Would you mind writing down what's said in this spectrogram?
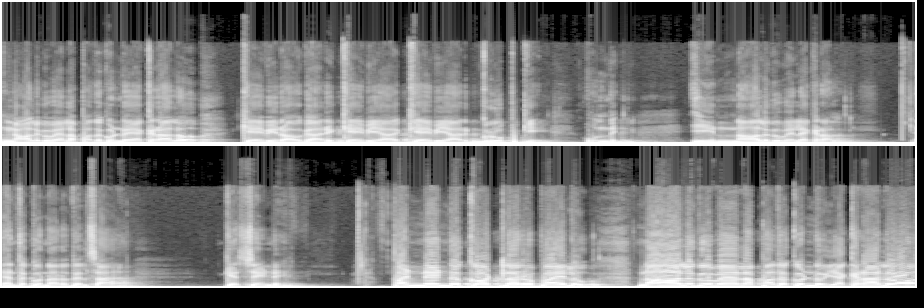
నాలుగు వేల పదకొండు ఎకరాలు కేవీ రావు గారి కేవీఆర్ కేవీఆర్ గ్రూప్కి ఉంది. ఈ నాలుగు వేల ఎకరాలు ఎంత కొన్నారో తెలుసా? గెస్ చేయండి. పన్నెండు కోట్ల రూపాయలు. నాలుగు వేల పదకొండు ఎకరాలు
